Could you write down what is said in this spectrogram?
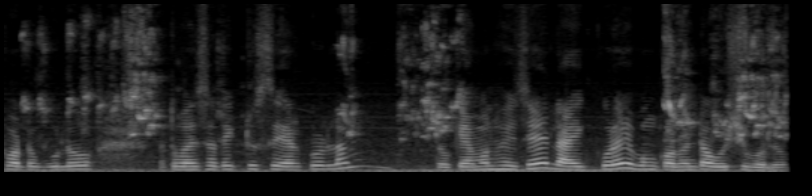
ফটোগুলো তোমাদের সাথে একটু শেয়ার করলাম। তো কেমন হয়েছে? লাইক করে এবং কমেন্টটা অবশ্যই বলো।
